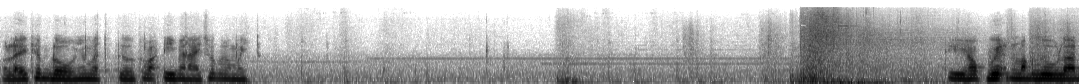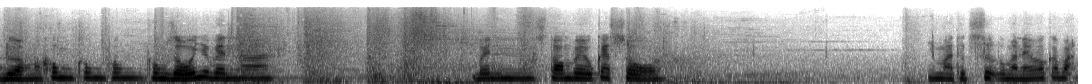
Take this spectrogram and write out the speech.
Có lấy thêm đồ nhưng mà từ từ các bạn đi bên này trước cho mình. Thì học viện mặc dù là đường nó không không không không dối như bên ờ, bên Stormvale Castle. Nhưng mà thực sự mà nếu mà các bạn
